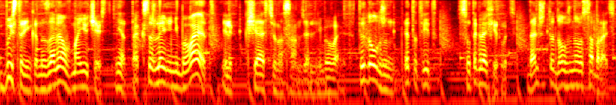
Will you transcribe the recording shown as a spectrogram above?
быстренько назовем в мою честь. Нет, так, к сожалению, не бывает, или, к счастью, на самом деле, не бывает. Ты должен этот вид сфотографировать, дальше ты должен его собрать,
